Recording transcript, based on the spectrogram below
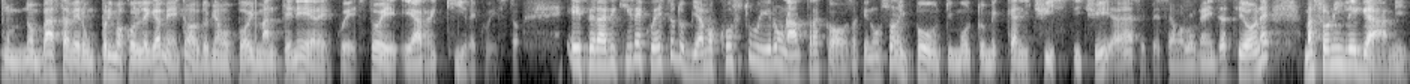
non basta avere un primo collegamento, ma dobbiamo poi mantenere questo e, e, arricchire questo. E per arricchire questo dobbiamo costruire un'altra cosa, che non sono i ponti molto meccanicistici, eh, se pensiamo all'organizzazione, ma sono i legami.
